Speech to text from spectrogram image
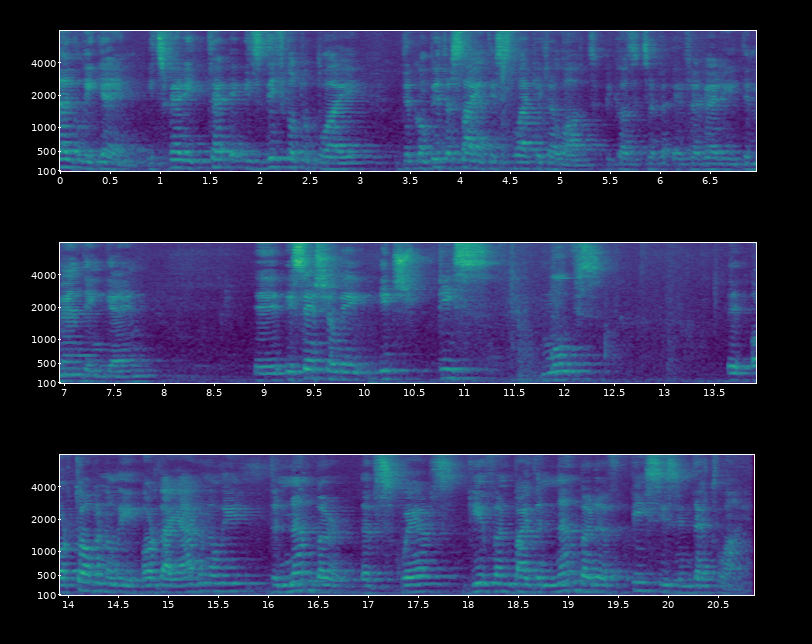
ugly game. It's very it's difficult to play. The computer scientists like it a lot because it's a, it's a very demanding game. Uh, essentially, each piece moves uh, orthogonally or diagonally the number of squares given by the number of pieces in that line.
